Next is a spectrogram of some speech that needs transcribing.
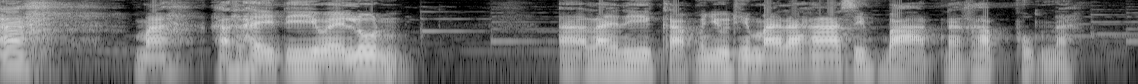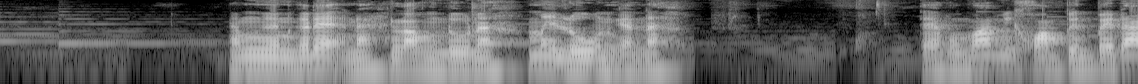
อะ มา อะไรดีวัยรุ่น อะไรดีกลับมาอยู่ที่ไม้ละห้าสิบาทนะครับผมนะ น้ำเงินก็ได้นะ ลองดูนะ ไม่รู้เหมือนกันนะ แต่ผมว่ามีความเป็นไปได้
